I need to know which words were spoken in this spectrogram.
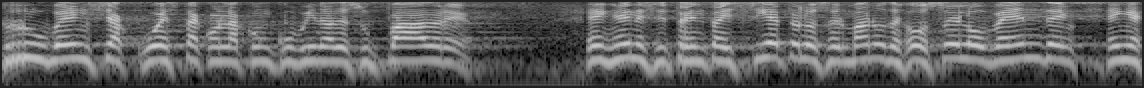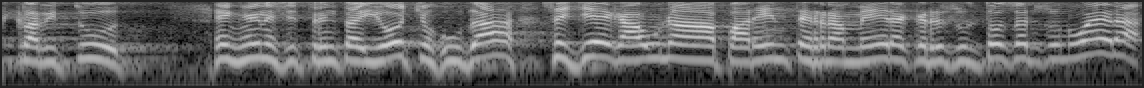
Rubén se acuesta con la concubina de su padre. En Génesis 37, los hermanos de José lo venden en esclavitud. En Génesis 38, Judá se llega a una aparente ramera que resultó ser su nuera.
